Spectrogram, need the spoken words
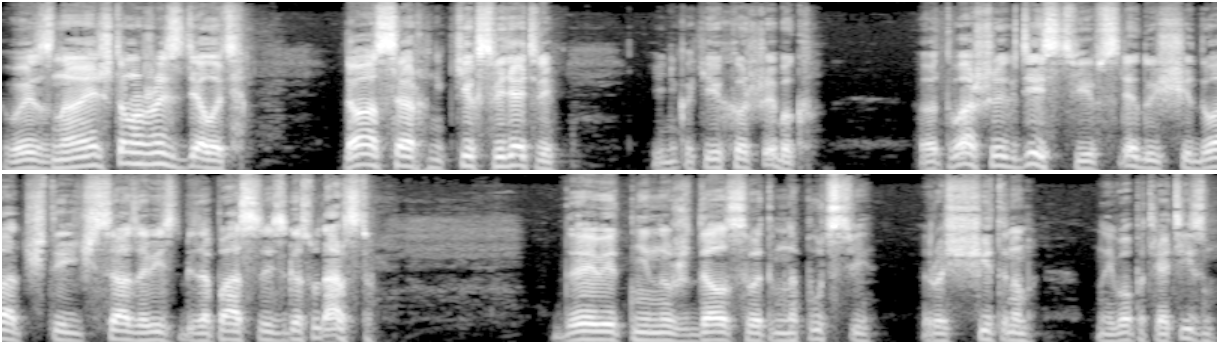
Вы знаете, что нужно сделать? — Да, сэр. Никаких свидетелей. И никаких ошибок. От ваших действий в следующие двадцать четыре часа зависит безопасность государства. Дэвид не нуждался в этом напутствии, рассчитанном на его патриотизм.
